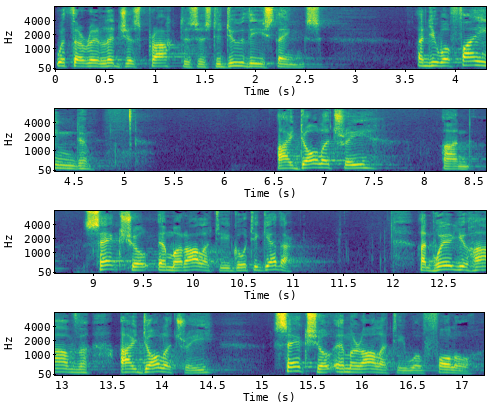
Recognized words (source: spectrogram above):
with their religious practices to do these things. And you will find idolatry and sexual immorality go together. And where you have idolatry, sexual immorality will follow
